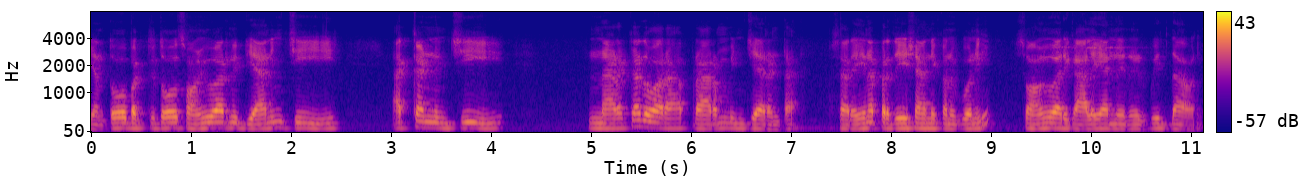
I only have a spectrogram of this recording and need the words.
ఎంతో భక్తితో స్వామివారిని ధ్యానించి అక్కడి నుంచి నడక ద్వారా ప్రారంభించారంట. సరైన ప్రదేశాన్ని కనుగొని స్వామివారికి ఆలయాన్ని నిర్మిద్దామని.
